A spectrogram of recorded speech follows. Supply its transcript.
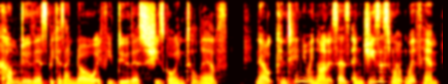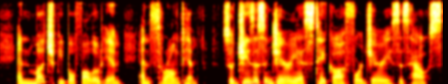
Come do this because I know if you do this, she's going to live. Now, continuing on, it says, And Jesus went with him, and much people followed him and thronged him. So Jesus and Jairus take off for Jairus' house,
